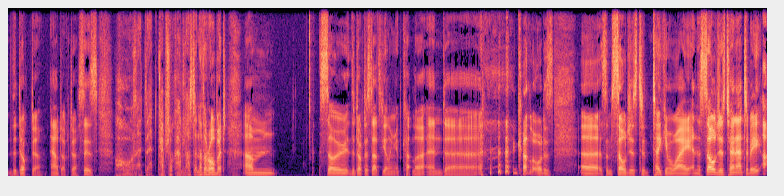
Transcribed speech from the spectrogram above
the doctor, our doctor, says, "Oh, that, that capsule can't last another orbit." Um, so the doctor starts yelling at Cutler, and uh, Cutler orders uh, some soldiers to take him away, and the soldiers turn out to be uh,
